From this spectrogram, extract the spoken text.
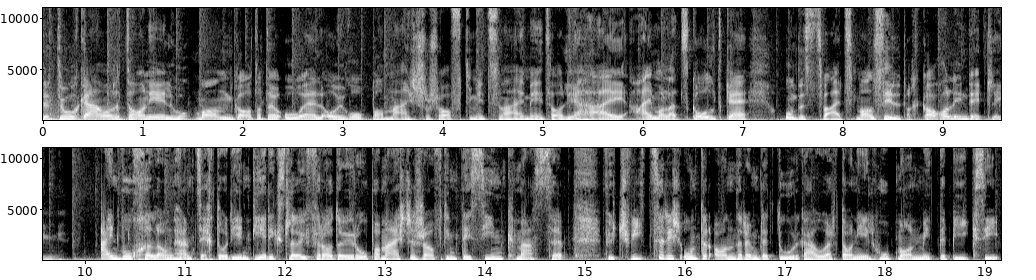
Der Thurgauer Daniel Hubmann geht an der OL-Europameisterschaft mit zwei Medaillen heim. Einmal hat es Gold gegeben und ein zweites Mal Silber. Caroline Dettling. Eine Woche lang haben sich die Orientierungsläufer an der Europameisterschaft im Tessin gemessen. Für die Schweizer ist unter anderem der Thurgauer Daniel Hubmann mit dabei gewesen.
